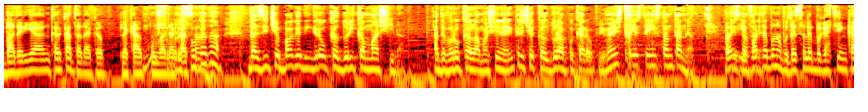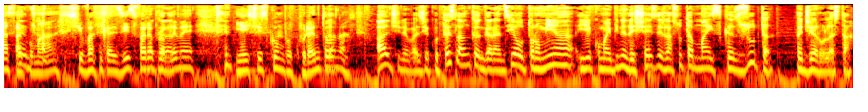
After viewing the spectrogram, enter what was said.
bateria încărcată dacă pleca Nu cumva știu, de acasă. presupun că da. Dar zice, bagă din greu căldurică în mașină. Adevărul că la mașini electrice, căldura pe care o primești este instantanea. Băi, e foarte bună, puteți să le băgați în casă acum Da. și vă încălziți fără probleme. E și scumpă. Curentul, da. Altcineva zice, cu Tesla încă în garanție, autonomia e cu mai bine de 60% mai scăzută pe gerul ăsta.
